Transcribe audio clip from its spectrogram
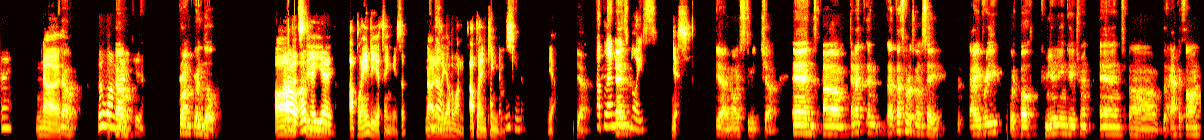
thing? no. No, Who won No. last year? from Grindle. Oh, Oh, that's okay, the yeah. Uplandia thing, is it? No, no, No. the other one. Upland Kingdoms. Kingdom. Yeah, Upland And- is noise. Yes. yeah. Nice to meet you. And um, and I and that, that's what I was going to say. I agree with both community engagement and uh, the hackathon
